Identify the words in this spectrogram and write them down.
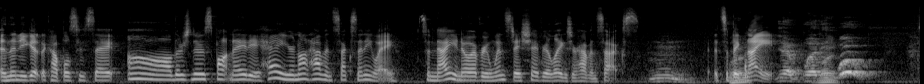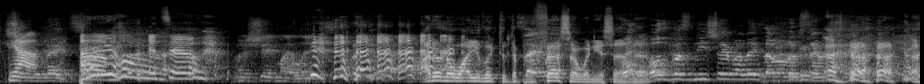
And then you get the couples who say, oh, there's no spontaneity. Hey, you're not having sex anyway. So now you know every Wednesday, shave your legs, you're having sex. It's a big Right. night. Yeah, buddy. Right. Woo! Yeah. Shave your legs. Um, and so I'm gonna shave my legs. I don't know why you looked at the like, wait, professor when you said both, that. both of us need to shave our legs. I don't understand what you're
